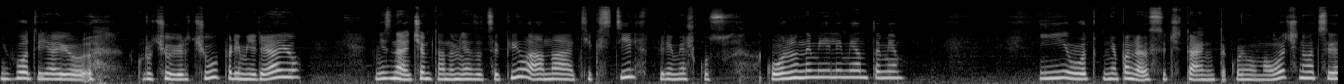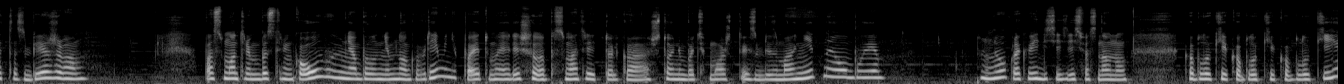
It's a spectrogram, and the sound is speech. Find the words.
И вот я ее кручу-верчу, примеряю. Не знаю, чем-то она меня зацепила. Она текстиль в перемешку с кожаными элементами. И вот мне понравилось сочетание такого молочного цвета с бежевым. Посмотрим быстренько обувь. У меня было немного времени, поэтому я решила посмотреть только что-нибудь, может, из безмагнитной обуви. Ну, как видите, здесь в основном каблуки, каблуки, каблуки.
